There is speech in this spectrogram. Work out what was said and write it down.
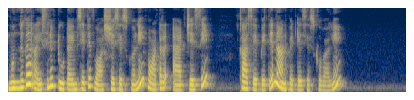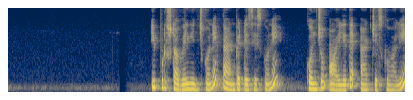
ముందుగా రైస్‌ని టూ టైమ్స్ అయితే వాష్ చేసేసుకొని వాటర్ యాడ్ చేసి కాసేపు అయితే నానబెట్టేసేసుకోవాలి. ఇప్పుడు స్టవ్ వెలిగించుకొని పాన్ పెట్టేసేసుకొని కొంచెం ఆయిల్ అయితే యాడ్ చేసుకోవాలి.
